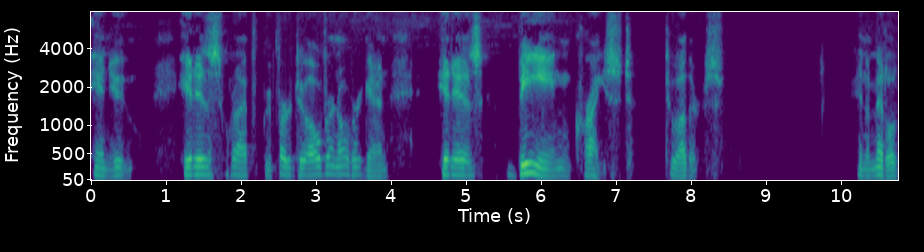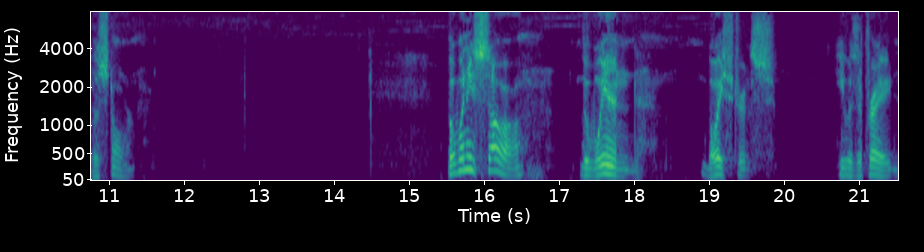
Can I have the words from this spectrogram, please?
in you. It is what I've referred to over and over again. It is being Christ to others in the middle of a storm. But when he saw the wind boisterous, he was afraid.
